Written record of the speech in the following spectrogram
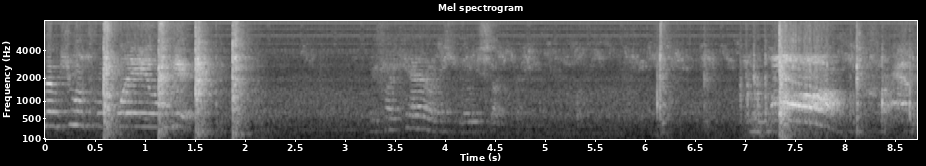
I'm shooting from way over here. If I can, I'll just really suck Oh, crap.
